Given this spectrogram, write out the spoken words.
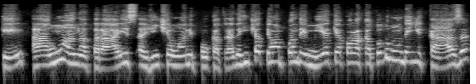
que há um ano atrás, a gente, um ano e pouco atrás, a gente já tem uma pandemia que ia colocar todo mundo dentro de casa,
